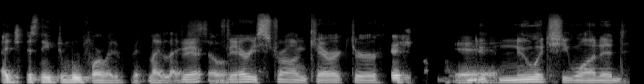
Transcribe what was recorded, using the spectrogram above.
i just need to move forward with my life very, so very strong character yeah. Knew, knew what she wanted.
